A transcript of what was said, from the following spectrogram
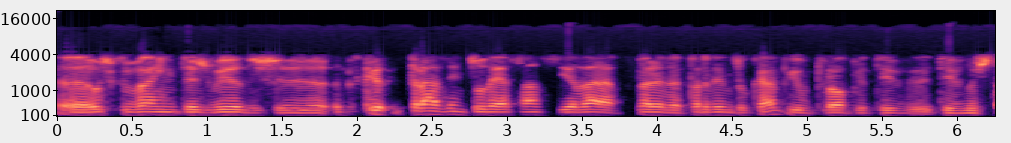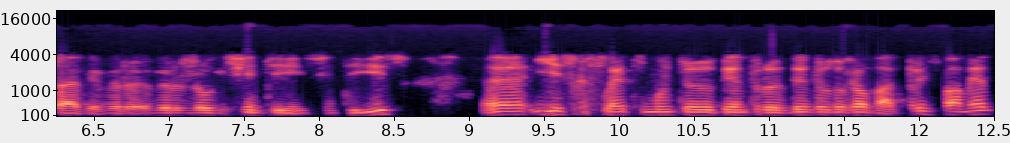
Uh, os que vêm muitas vezes uh, trazem toda essa ansiedade para, para dentro do campo. Eu próprio estive, estive no estádio a ver, a ver o jogo e senti, senti isso. Uh, e isso reflete muito dentro, dentro do relevado, principalmente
